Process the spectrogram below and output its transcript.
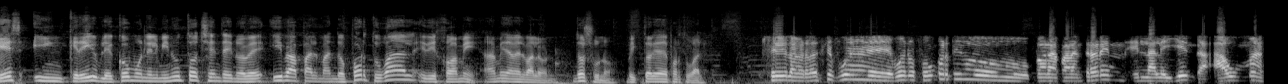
que es increíble cómo en el minuto 89 iba palmando Portugal y dijo a mí, a mí dame el balón. 2-1, victoria de Portugal. Sí, la verdad es que fue, bueno, fue un partido para, para entrar en, la leyenda aún más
